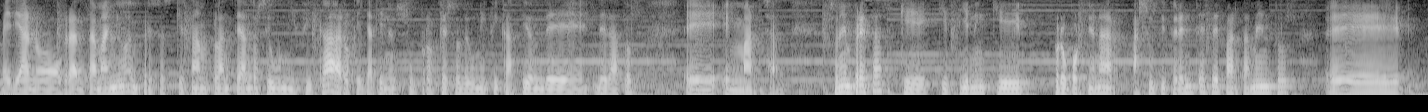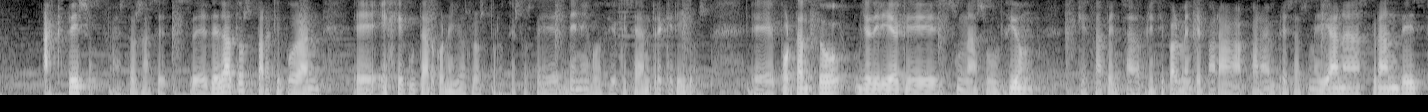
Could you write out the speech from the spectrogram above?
mediano o gran tamaño, empresas que están planteándose unificar o que ya tienen su proceso de unificación de, de datos eh, en marcha. Son empresas que, tienen que proporcionar a sus diferentes departamentos eh, acceso a estos assets de datos para que puedan eh, ejecutar con ellos los procesos de, negocio que sean requeridos. Eh, por tanto, yo diría que es una solución que está pensada principalmente para empresas medianas, grandes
